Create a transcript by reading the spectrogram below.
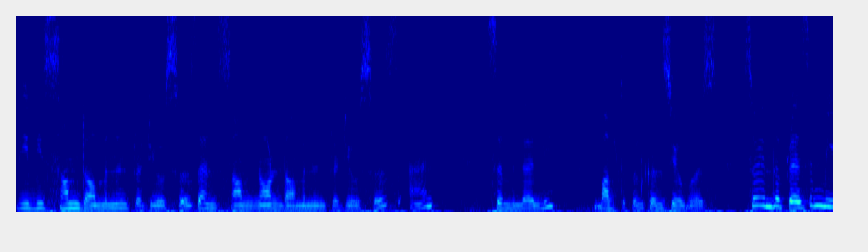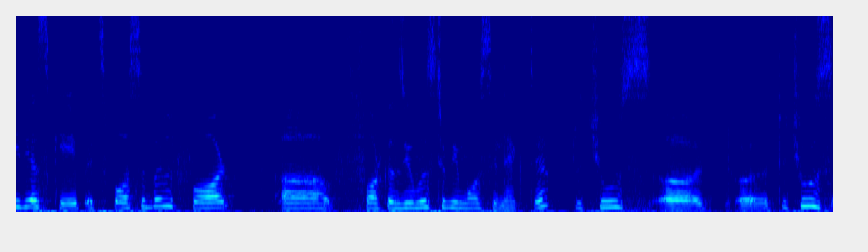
maybe some dominant producers and some non-dominant producers and similarly multiple consumers. So, in the present media scape, it is possible for uh, for consumers to be more selective, to choose uh, uh, to choose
